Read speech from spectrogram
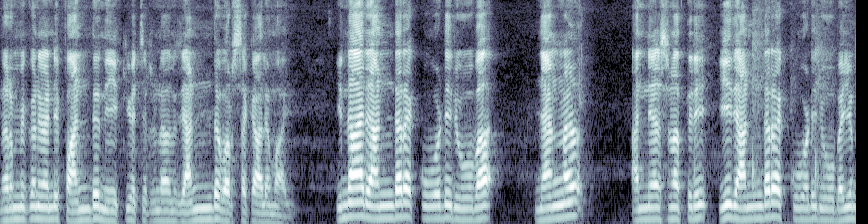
നിർമ്മിക്കുന്നതിന് വേണ്ടി ഫണ്ട് നീക്കി വെച്ചിട്ടുണ്ടായിരുന്നു. രണ്ട് വർഷക്കാലമായി. ഇന്ന് ആ രണ്ടര കോടി രൂപ ഞങ്ങൾ അന്വേഷണത്തിൽ ഈ രണ്ടര കോടി രൂപയും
